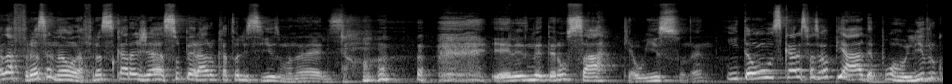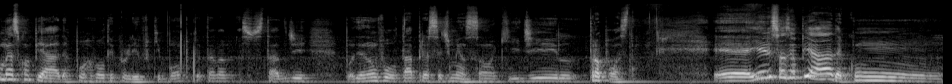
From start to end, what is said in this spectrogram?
mas na França não, na França os caras já superaram o catolicismo, né? Eles, eles meteram o sa, que é o isso, né? Então os caras fazem uma piada. Porra, o livro começa com uma piada. Porra, voltei pro livro, que bom, porque eu tava assustado de poder não voltar para essa dimensão aqui de proposta. É, e eles fazem uma piada com,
